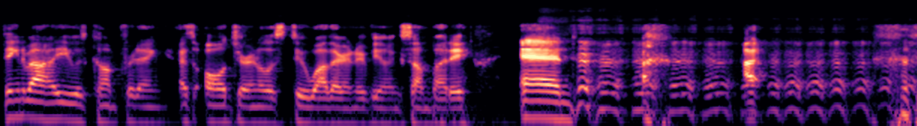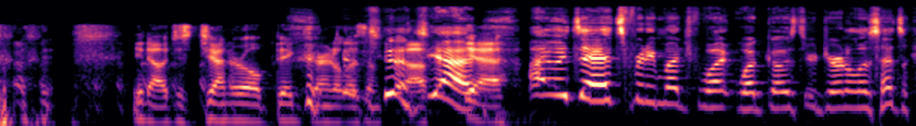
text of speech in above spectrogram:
thinking about how he was comforting, as all journalists do while they're interviewing somebody, and I, you know, just general big journalism stuff. yeah, yeah, I would say it's pretty much what what goes through journalists' heads. Like,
